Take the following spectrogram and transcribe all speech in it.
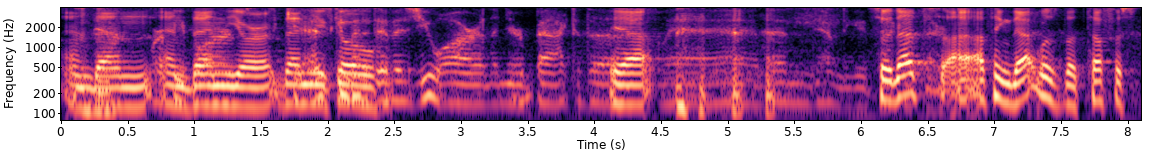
and then Where and then you're as- then you as go. competitive as you are, and then you're back to the Yeah. and then having to get So that's. I I think that was the toughest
